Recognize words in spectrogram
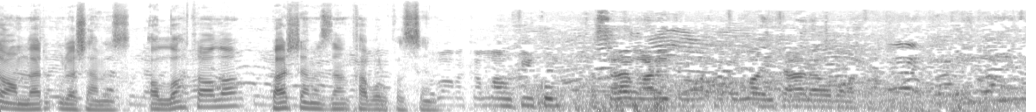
taomlar ulashamiz. Alloh taolo barchamizdan qabul qilsin. بارك الله فيكم السلام عليكم ورحمة الله تعالى وبركاته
